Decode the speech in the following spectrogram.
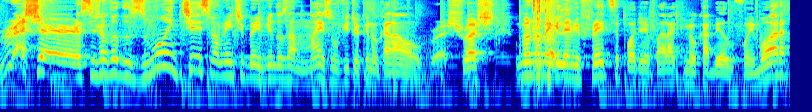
Rushers! Sejam todos muitíssimamente bem-vindos a mais um vídeo aqui no canal Rush Rush. O meu nome é Guilherme Freitas, você pode reparar que meu cabelo foi embora.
